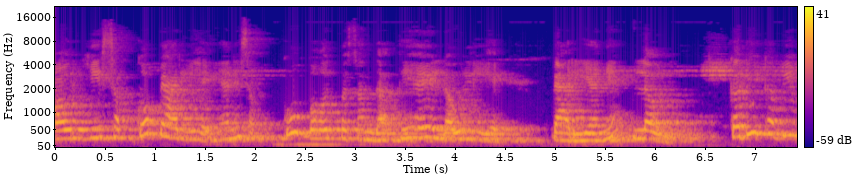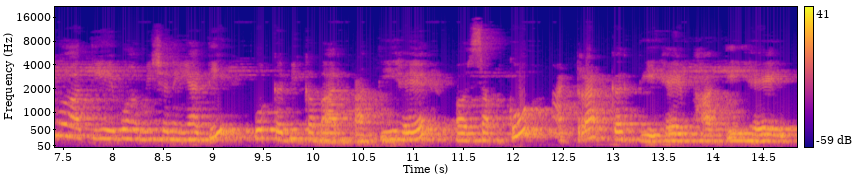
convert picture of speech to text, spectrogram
और ये सबको प्यारी है, यानी सबको बहुत पसंद आती है लवली है। प्यारी यानी लवली कभी कभी वो आती है, वो हमेशा नहीं आती, वो कभी कभार आती है और सबको अट्रैक्ट करती है, भाती है।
